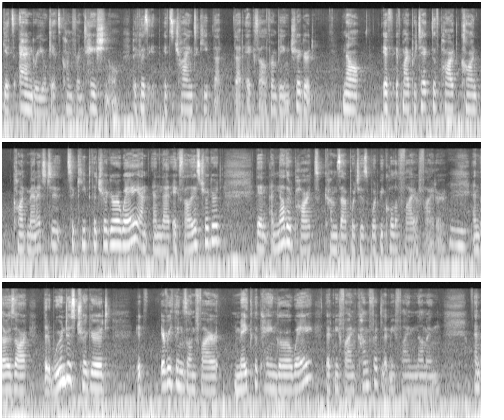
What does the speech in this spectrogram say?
gets angry or gets confrontational because it, it's trying to keep that, that exile from being triggered. Now if, if my protective part can't can't manage to, to keep the trigger away and, and that exile is triggered, then another part comes up which is what we call a firefighter. Mm. And those are the wound is triggered, it everything's on fire, make the pain go away, let me find comfort, let me find numbing. And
